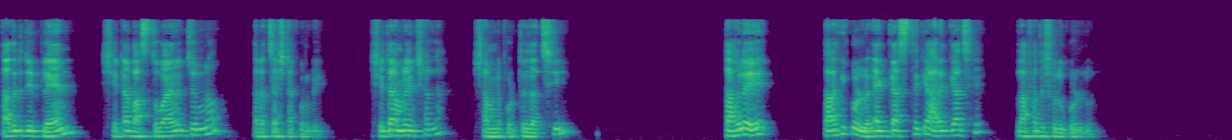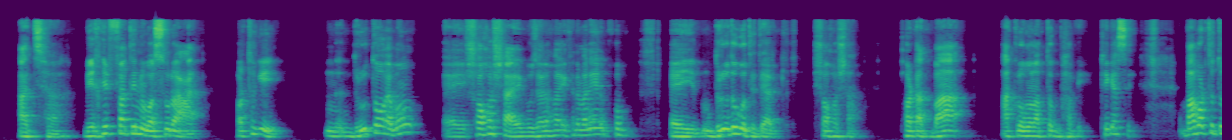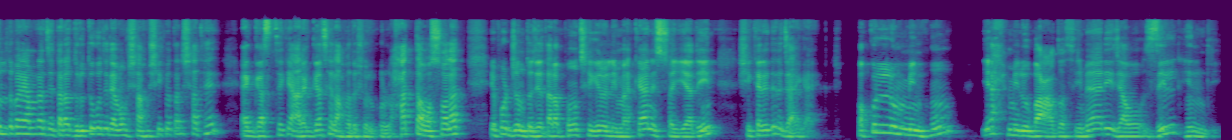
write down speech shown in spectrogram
তাদের যে প্ল্যান সেটা বাস্তবায়নের জন্য তারা চেষ্টা করবে। সেটা আমরা ইনশাল্লাহ সামনে পড়তে যাচ্ছি। তাহলে তারা কি করল? এক গাছ থেকে আরেক গাছে লাফাতে শুরু করল। আচ্ছা বেখিফাতিন ওয়াসুরা অর্থ কি? দ্রুত এবং সহসায় বোঝানো হয় এখানে মানে খুব, এই, দ্রুত গতিতে আর কি, সহসা, হঠাৎ বা আক্রমণাত্মক ভাবে ঠিক আছে? বাব অর্থ তুলতে পারি আমরা যে তারা দ্রুত এবং সাহসিকতার সাথে এক গাছ থেকে আরেক গাছে লাফাতে শুরু করল। হাত্তা ওয়াসলাত এ পর্যন্ত যে তারা পৌঁছে গেল লিমাকান সৈয়াদিন শিকারীদের জায়গায়। অকুল্লুম মিনহুম ইয়াহমিলু বা'দ সিমারি জাওজিল হিন্দি।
